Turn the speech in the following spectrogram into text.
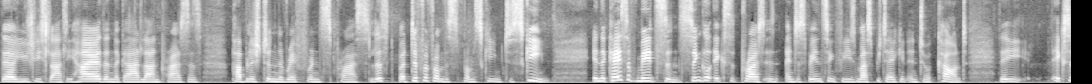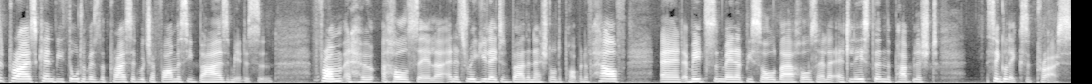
They are usually slightly higher than the guideline prices published in the reference price list, but differ from from scheme to scheme. In the case of medicine, single exit price and dispensing fees must be taken into account. The exit price can be thought of as the price at which a pharmacy buys medicine from a, ho- a wholesaler, and it's regulated by the National Department of Health. And a medicine may not be sold by a wholesaler at less than the published single exit price.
